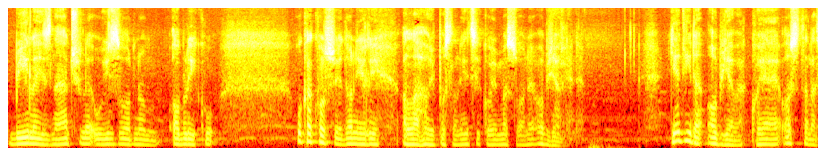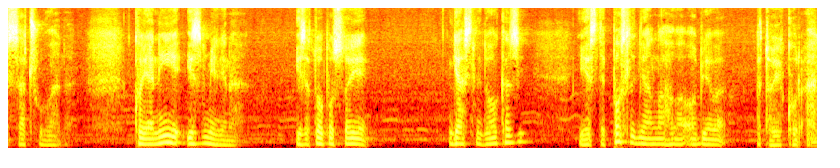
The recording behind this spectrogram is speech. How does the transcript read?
bile i značile u izvornom obliku u kakvom su je donijeli Allahovi poslanici kojima su one objavljene. Jedina objava koja je ostala sačuvana, koja nije izmijenjena i za to postoje jasni dokazi, jeste posljednja Allahova objava, a to je Kur'an.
